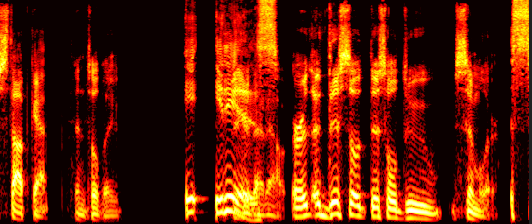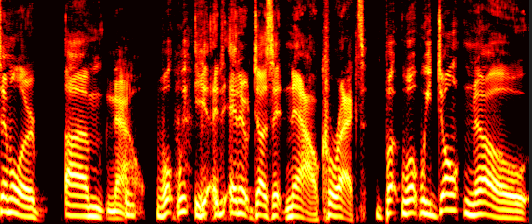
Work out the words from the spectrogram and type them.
stopgap until they it, it is that out. or this will this will do similar similar um, now what we and it does it now correct but what we don't know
